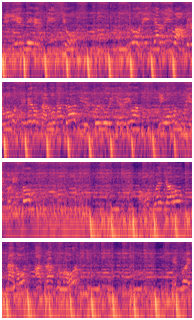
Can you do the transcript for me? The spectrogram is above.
Siguiente ejercicio. Rodilla arriba. Pero vamos primero talón atrás y después rodilla arriba. Y vamos subiendo. ¿Listo? Vamos pues, Caro. Talón atrás, por favor. Eso es.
